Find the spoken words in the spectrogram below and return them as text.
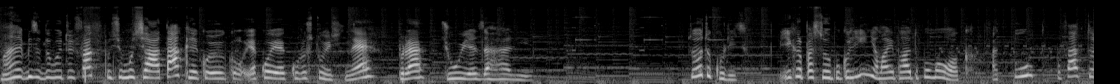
Мене більше дивує той факт, чому ця атака, якою, якою я користуюсь, не працює взагалі. Що таку річ? Ігри першого покоління має багато помилок. А тут, по факту,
